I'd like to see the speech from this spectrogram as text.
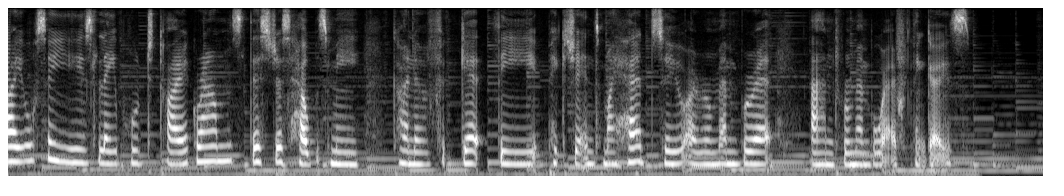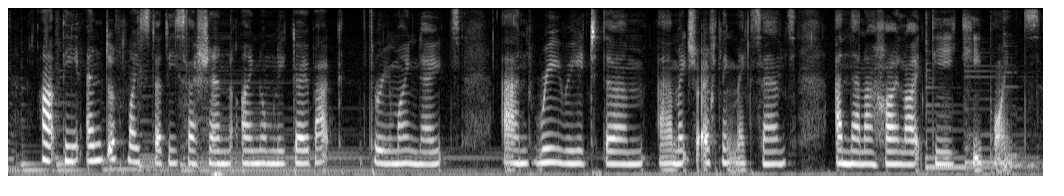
I also use labelled diagrams. This just helps me kind of get the picture into my head so I remember it and remember where everything goes. At the end of my study session, I normally go back through my notes and reread them, uh, make sure everything makes sense, and then I highlight the key points.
